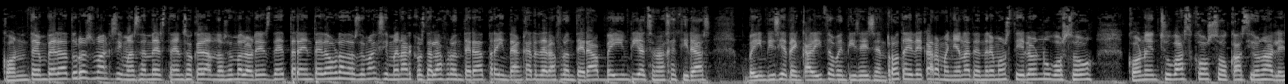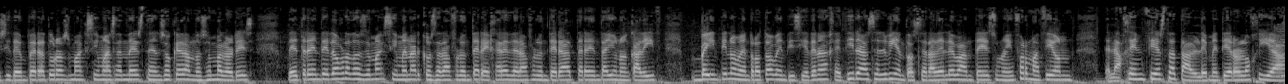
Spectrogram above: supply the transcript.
con temperaturas máximas en descenso, quedándose en valores de 32 grados de máxima en Arcos de la Frontera, 30 en Jerez de la Frontera, 28 en Algeciras, 27 en Cádiz o 26 en Rota. Y de cara mañana tendremos cielo nuboso con chubascos ocasionales y temperaturas máximas en descenso, quedándose en valores de 32 grados de máxima en Arcos de la Frontera y Jerez de la Frontera, 31 en Cádiz, 29 en Rota, 27 en Algeciras. El viento será de levante, es una información de la Agencia Estatal de Meteorología.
